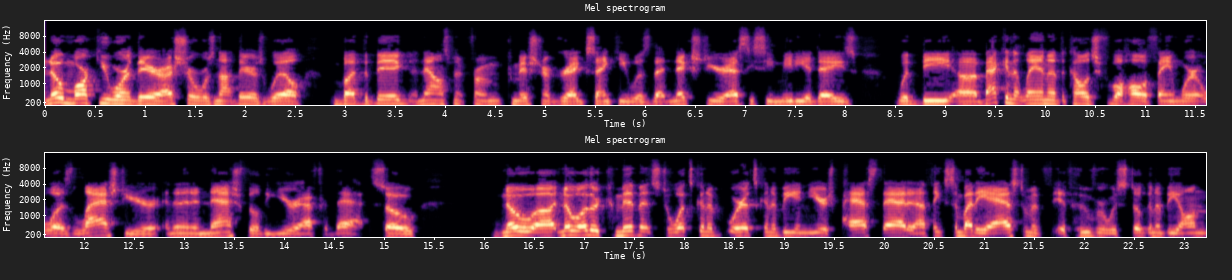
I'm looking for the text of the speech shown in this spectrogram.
know, Mark, you weren't there. I sure was not there as well. But the big announcement from Commissioner Greg Sankey was that next year SEC Media Days – would be uh, back in Atlanta at the College Football Hall of Fame where it was last year, and then in Nashville the year after that. So no uh, no other commitments to what's going to where it's going to be in years past that. And I think somebody asked him if, if Hoover was still going to be on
